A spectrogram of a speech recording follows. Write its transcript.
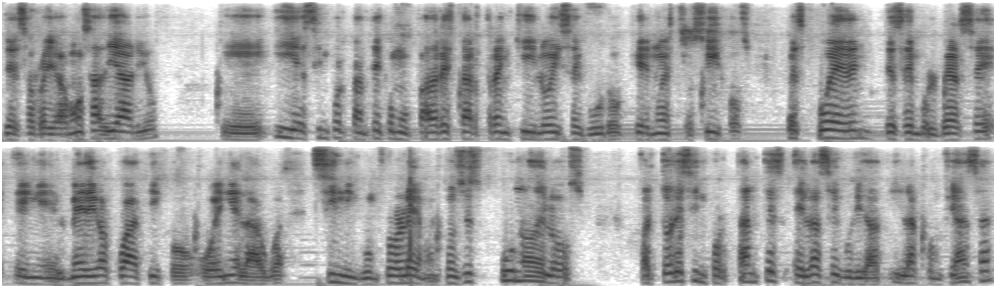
desarrollamos a diario eh, y es importante como padre estar tranquilo y seguro que nuestros hijos pues pueden desenvolverse en el medio acuático o en el agua sin ningún problema. Entonces uno de los factores importantes es la seguridad y la confianza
